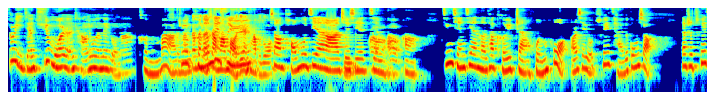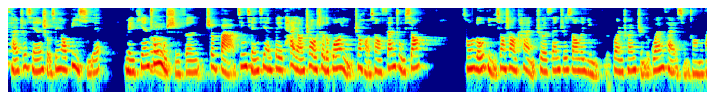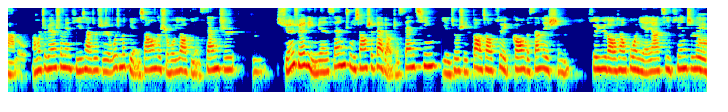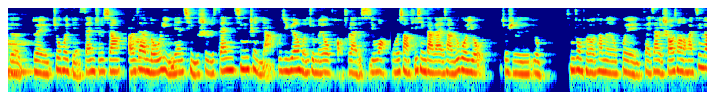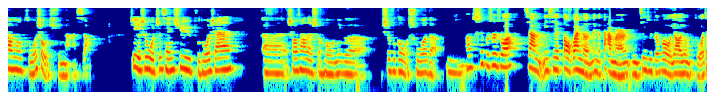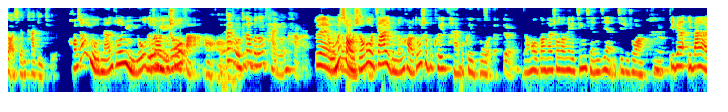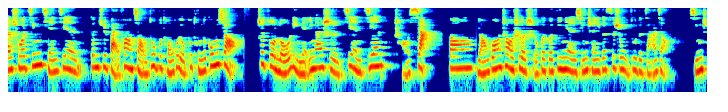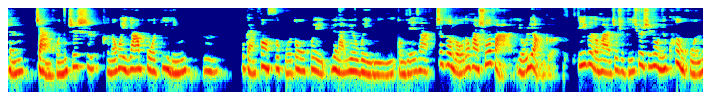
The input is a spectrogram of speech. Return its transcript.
就是以前驱魔人常用的那种吗？可能吧，就是可能类似宝剑于差不多像桃木剑啊这些剑吧、哦哦啊。金钱剑呢，它可以斩魂魄，而且有催财的功效。但是催财之前，首先要辟邪。每天中午时分，这把金钱剑被太阳照射的光影，正好像三炷香。从楼底向上看，这三支香的影子贯穿整个棺材形状的大楼。然后这边顺便提一下，就是为什么点香的时候要点三支？嗯，玄学里面三炷香是代表着三清，也就是道教最高的三位神。所以遇到像过年呀、祭天之类的，哦对，就会点三支香。而在楼里面请示三清镇压，估计冤魂就没有跑出来的希望。我想提醒大家一下，如果有就是有听众朋友他们会在家里烧香的话，尽量用左手去拿香。这也是我之前去普陀山呃烧香的时候，那个师傅跟我说的。嗯，啊，是不是说像那些道观的那个大门，你进去之后要用左脚先踏进去？好像有男左女右的这样一个说法。哦哦，但是我知道不能踩门槛儿。对嗯我们小时候家里的门槛都是不可以踩、不可以坐的。对，然后刚才说到那个金钱剑，继续说啊，嗯一般一般来说，金钱剑根据摆放角度不同，会有不同的功效。这座楼里面应该是剑尖朝下，当阳光照射时，会和地面形成一个四十五度的夹角，形成斩魂之势，可能会压迫地灵，嗯，不敢放肆活动，会越来越萎靡。总结一下，这座楼的话，说法有两个，第一个的话就是的确是用于困魂，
